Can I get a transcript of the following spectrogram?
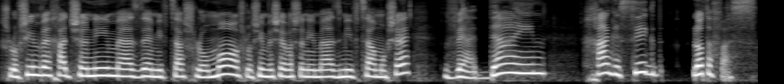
31 שנים מאז אה, מבצע שלמה, 37 שנים מאז מבצע משה, ועדיין חג הסיגד לא תפס.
